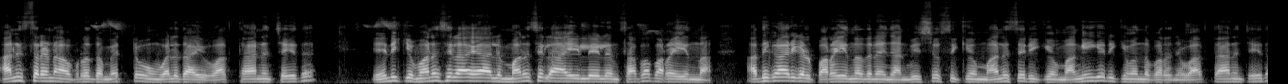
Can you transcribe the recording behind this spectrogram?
അനുസരണ വ്രതം ഏറ്റവും വലുതായി വാഗ്ദാനം ചെയ്ത് എനിക്ക് മനസ്സിലായാലും മനസ്സിലായില്ലെങ്കിലും സഭ പറയുന്ന അധികാരികൾ പറയുന്നതിനെ ഞാൻ വിശ്വസിക്കും അനുസരിക്കും അംഗീകരിക്കുമെന്ന് പറഞ്ഞ് വാഗ്ദാനം ചെയ്ത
